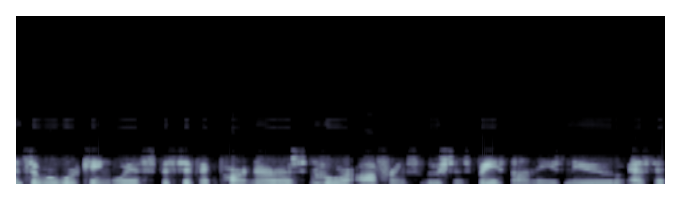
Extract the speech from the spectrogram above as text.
And so we're working with specific partners who are offering solutions based on these new SSDs,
